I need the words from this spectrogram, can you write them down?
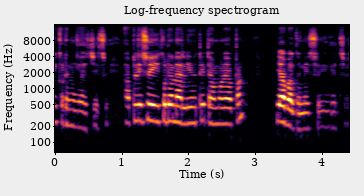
इकडून घ्यायची सुई. आपली सुई इकडून आली होती त्यामुळे आपण या बाजूने सुई घ्यायची.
